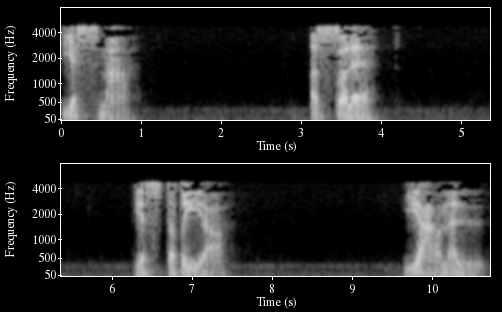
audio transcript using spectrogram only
يسمع. الصلاة. يستطيع. يعمل.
